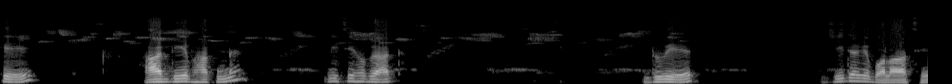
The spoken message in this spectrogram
কে আট দিয়ে ভাগ মানে নিচে হবে আট। দুইয়ের জিটাকে বলা আছে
